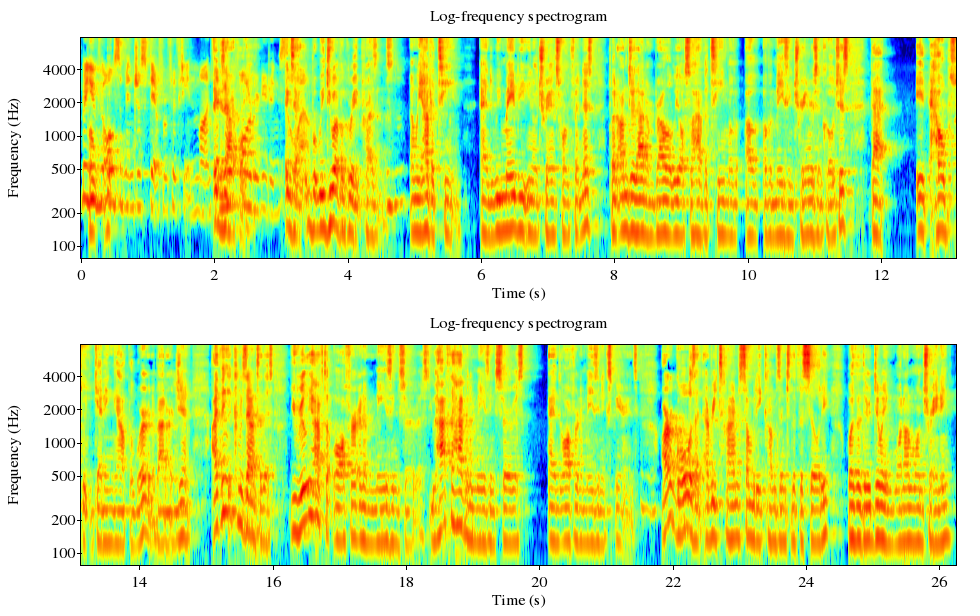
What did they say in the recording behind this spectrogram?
but you've but, also been just there for 15 months exactly, and you're already doing so exactly. well. But we do have a great presence mm-hmm. and we have a team and we may be, you know, transform fitness, but under that umbrella, we also have a team of, of, of amazing trainers and coaches that it helps with getting out the word about our gym. I think it comes down to this. You really have to offer an amazing service. You have to have an amazing service and offer an amazing experience. Our goal is that every time somebody comes into the facility, whether they're doing one-on-one training,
